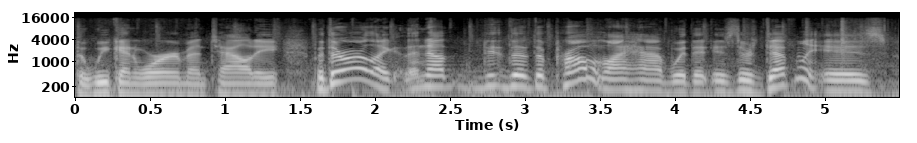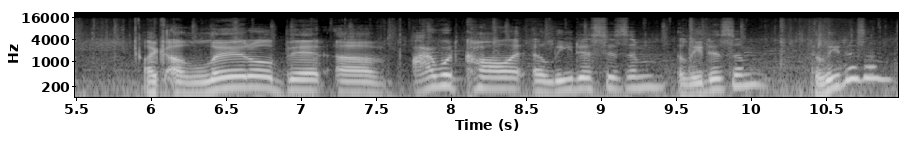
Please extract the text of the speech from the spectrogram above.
the weekend warrior mentality. But there are like, now the, the, the problem I have with it is there definitely is like a little bit of, I would call it elitism. Elitism? Elitism?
